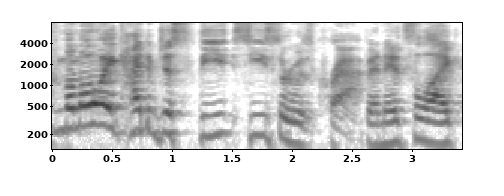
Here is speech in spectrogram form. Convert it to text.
Momoe kind of just the, sees through his crap, and it's like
